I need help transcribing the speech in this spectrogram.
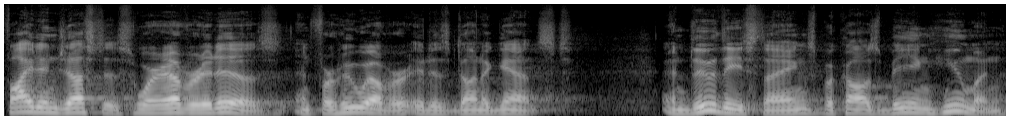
Fight injustice wherever it is and for whoever it is done against. And do these things because, being human,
